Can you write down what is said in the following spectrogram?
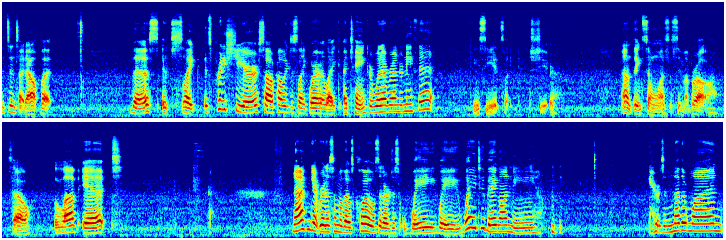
it's inside out, but this, it's like, it's pretty sheer, so I'll probably just like wear like a tank or whatever underneath it. Can you see it's like sheer? I don't think someone wants to see my bra. So, love it. Now I can get rid of some of those clothes that are just way, way, way too big on me. Here's another one,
